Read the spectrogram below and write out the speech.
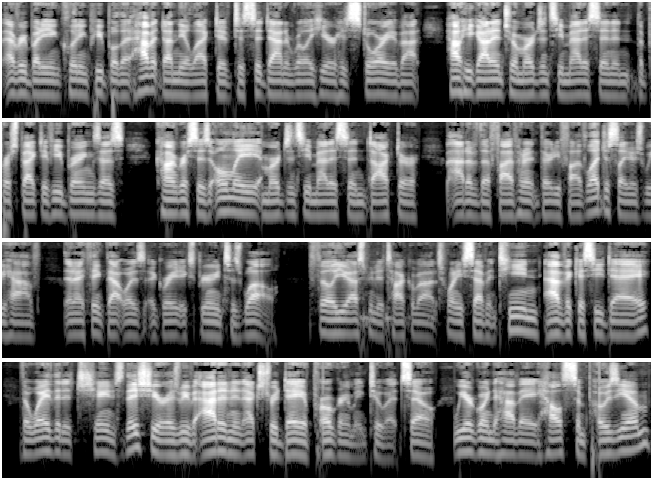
everybody, including people that haven't done the elective, to sit down and really hear his story about how he got into emergency medicine and the perspective he brings as Congress's only emergency medicine doctor out of the 535 legislators we have. And I think that was a great experience as well. Phil, you asked me to talk about 2017 Advocacy Day. The way that it's changed this year is we've added an extra day of programming to it. So we are going to have a health symposium,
